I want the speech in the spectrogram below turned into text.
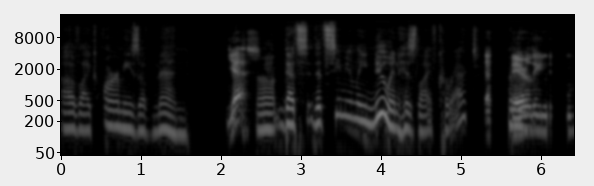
of like armies of men Yes, um, that's that's seemingly new in his life correct that's I mean- fairly new,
